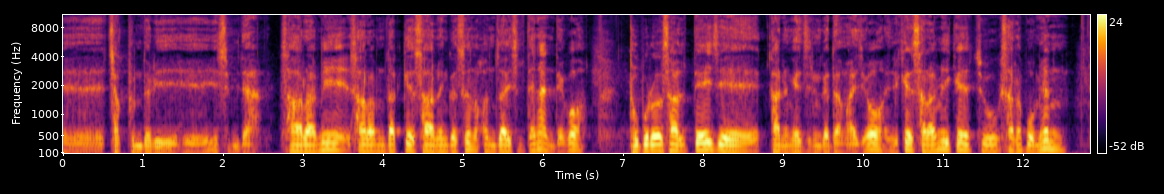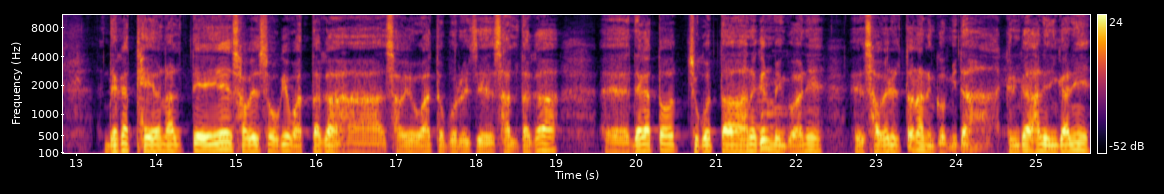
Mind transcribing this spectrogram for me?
에, 작품들이 에, 있습니다. 사람이 사람답게 사는 것은 혼자 있을 때는 안 되고 더불어 살 때 이제 가능해지는 거다 말이죠. 이렇게 사람이 이렇게 쭉 살아보면 내가 태어날 때의 사회 속에 왔다가 아, 사회와 더불어 이제 살다가 에, 내가 또 죽었다 하는 건 민구안이 사회를 떠나는 겁니다. 그러니까 한 인간이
